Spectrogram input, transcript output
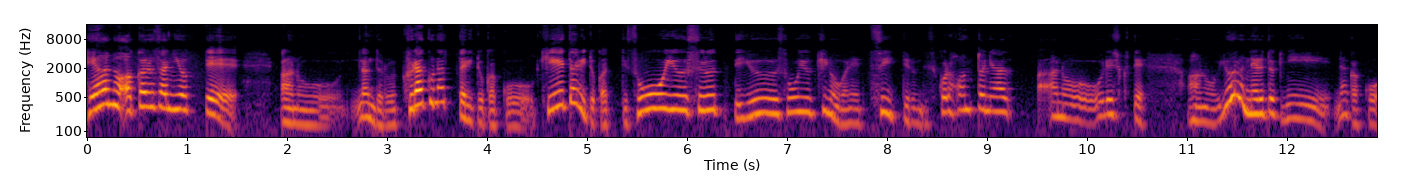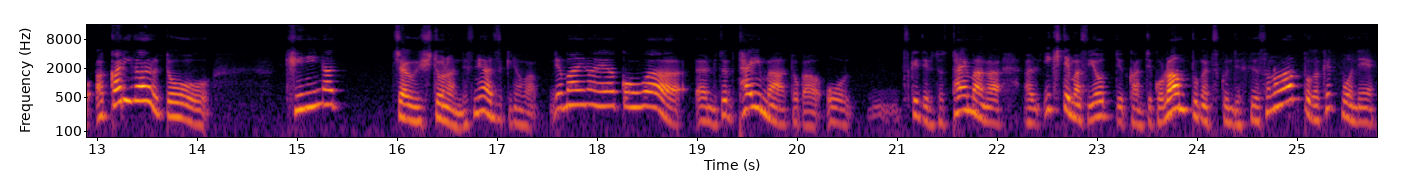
部屋の明るさによって、あの、なんだろう、暗くなったりとか、こう、消えたりとかって、そういうするっていう、そういう機能がね、ついてるんです。これ本当にあ、あの、嬉しくて、あの、夜寝るときに、なんかこう、明かりがあると、気になっちゃう人なんですね、あずきのは。で、前のエアコンは、あの、例えばタイマーとかをつけてると、タイマーがあの生きてますよっていう感じで、こう、ランプがつくんですけど、そのランプが結構ね、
